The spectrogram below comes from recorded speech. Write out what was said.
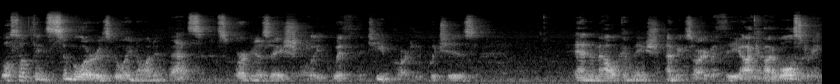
Well, something similar is going on in that sense organizationally with the Tea Party, which is an amalgamation, I mean, sorry, with the Occupy Wall Street,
